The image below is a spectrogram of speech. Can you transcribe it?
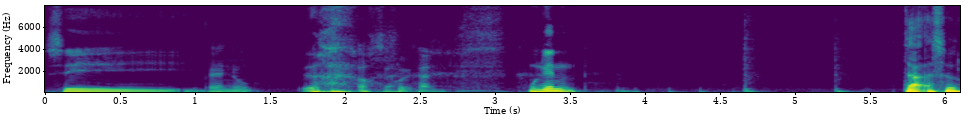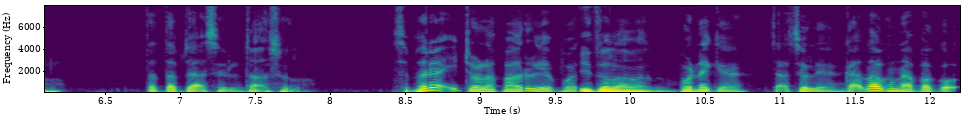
si Benu? oh, bukan. mungkin Caksul, Tetap Caksul. Caksul. Sebenarnya idola baru ya buat Itulah baru. bonek ya, Caksul ya. Nggak tahu kenapa kok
